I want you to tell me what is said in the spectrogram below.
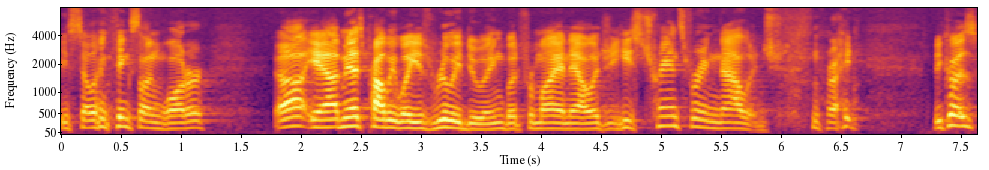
He's selling things on water. Uh, yeah, I mean, that's probably what he's really doing, but for my analogy, he's transferring knowledge, right? Because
